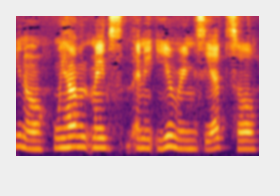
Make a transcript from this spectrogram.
you know, we haven't made any earrings yet, so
